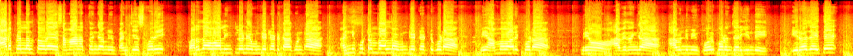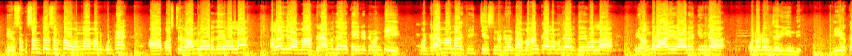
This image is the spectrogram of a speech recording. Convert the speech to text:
ఆడపిల్లలతోనే సమానత్వంగా మేము పనిచేసుకొని వరద వాళ్ళ ఇంట్లోనే ఉండేటట్టు కాకుండా అన్ని కుటుంబాల్లో ఉండేటట్టు కూడా మీ అమ్మవారికి కూడా మేము ఆ విధంగా ఆవిడని మేము కోరుకోవడం జరిగింది. ఈ రోజైతే మేము సుఖ సంతోషంతో ఉన్నామనుకుంటే ఆ ఫస్ట్ రాముల వారి దయ వల్ల అలాగే మా గ్రామ దేవత అయినటువంటి మా గ్రామానికి ఇచ్చేసినటువంటి ఆ మహంకాలమ్మ గారి దయ వల్ల మేము అందరూ ఆయుర ఆరోగ్యంగా ఉండడం జరిగింది. ఈ యొక్క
